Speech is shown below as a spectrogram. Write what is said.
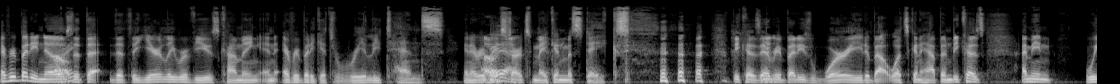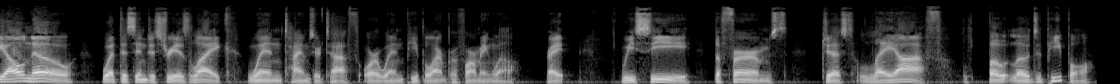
Everybody knows right? that the that the yearly review's coming, and everybody gets really tense, and everybody oh, yeah. starts making mistakes because everybody's worried about what's going to happen. Because I mean, we all know what this industry is like when times are tough or when people aren't performing well, right? We see the firms just lay off boatloads of people.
